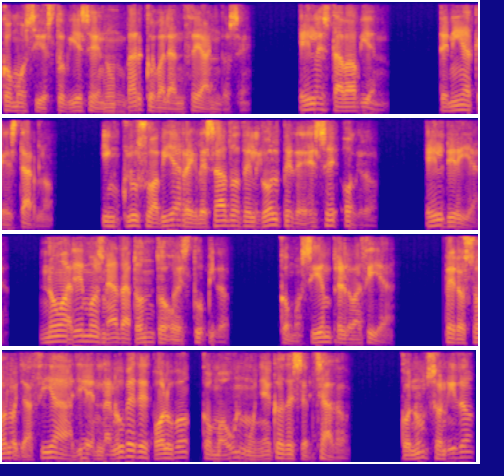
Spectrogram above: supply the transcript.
como si estuviese en un barco balanceándose. Él estaba bien. Tenía que estarlo. Incluso había regresado del golpe de ese ogro. Él diría. No haremos nada tonto o estúpido. Como siempre lo hacía. Pero solo yacía allí en la nube de polvo, como un muñeco desechado. Con un sonido,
